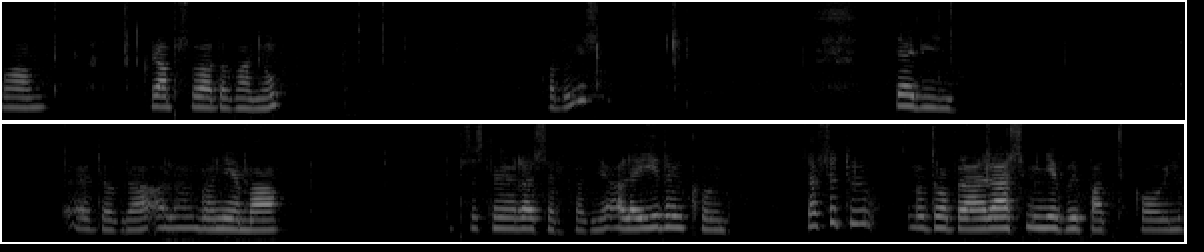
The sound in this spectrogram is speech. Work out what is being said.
bo gram przy ładowaniu. Ładuje się? Debil. E, dobra, ale no nie ma. To przez ten raser pewnie, ale jeden coin. Zawsze tu, no dobra, raz mi nie wypadł coin.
